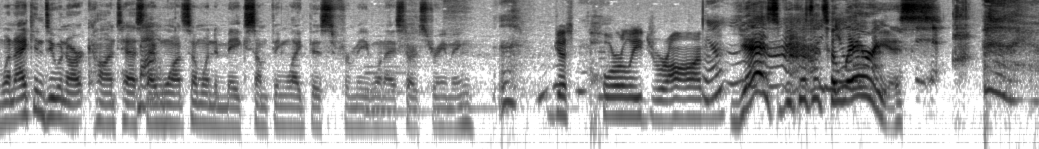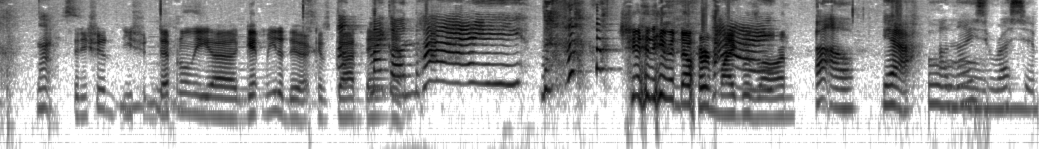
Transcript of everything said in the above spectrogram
When I can do an art contest, I want someone to make something like this for me when I start streaming. Just poorly drawn. Yes, because it's hilarious. Nice. Then you should you should definitely uh, get me to do it, cause goddamn, Mic on. Hi. she didn't even know her mic was on. Uh oh. Yeah. A nice russet.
